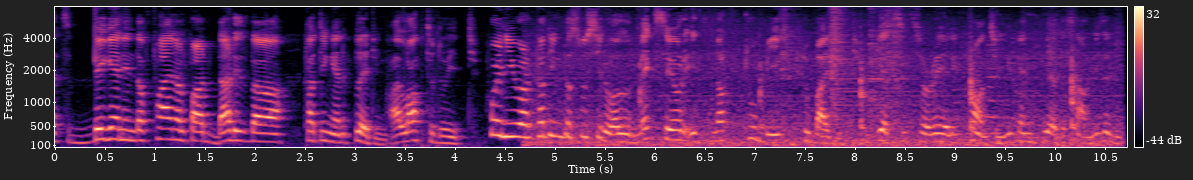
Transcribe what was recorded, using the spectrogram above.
Let's begin in the final part that is the cutting and plating. I love to do it. When you are cutting the sushi roll, make sure it's not too big to bite it. Yes, it's really crunchy. You can hear the sound, isn't it?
